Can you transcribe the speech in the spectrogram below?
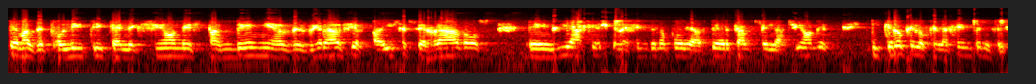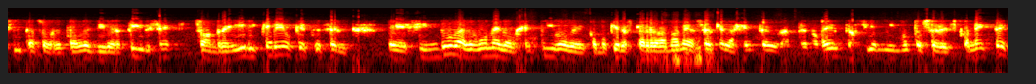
temas de política, elecciones, pandemias, desgracias, países cerrados, eh, viajes que la gente no puede hacer, cancelaciones. Y creo que lo que la gente necesita sobre todo es divertirse, sonreír. Y creo que este es el, eh, sin duda alguna el objetivo de Como Quiero Estar de hacer que la gente durante 90, 100 minutos se desconecte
